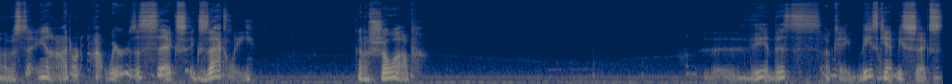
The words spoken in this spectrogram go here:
Yeah, the mistake. Yeah, I don't. I, where is the six exactly? Gonna show up. The, this okay. These can't be six.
